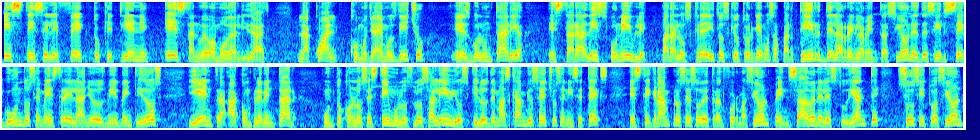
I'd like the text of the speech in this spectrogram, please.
Este es el efecto que tiene esta nueva modalidad, la cual, como ya hemos dicho, es voluntaria estará disponible para los créditos que otorguemos a partir de la reglamentación, es decir, segundo semestre del año 2022, y entra a complementar junto con los estímulos, los alivios y los demás cambios hechos en ICETEX, este gran proceso de transformación pensado en el estudiante, su situación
